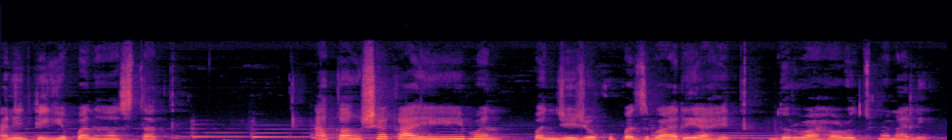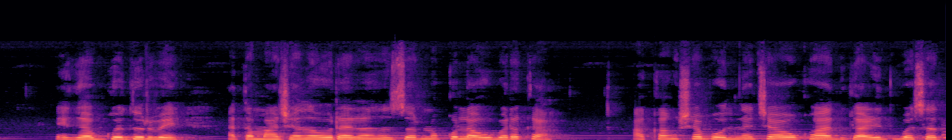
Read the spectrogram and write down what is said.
आणि तिघी पण हसतात. आकांक्षा काहीही म्हण पण जिजू खूपच भारी आहेत. दुर्वा हळूच म्हणाली ए गपग दुर्वे आता माझ्या नवऱ्याला नजर नको लावू बरं का? आकांक्षा बोलण्याच्या ओघात गाडीत बसत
